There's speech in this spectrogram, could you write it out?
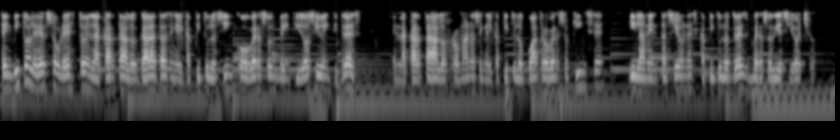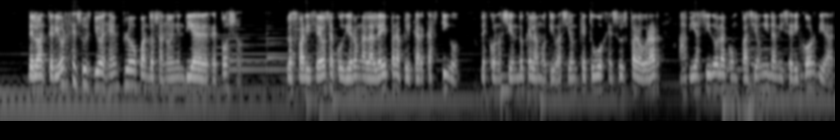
Te invito a leer sobre esto en la carta a los Gálatas en el capítulo 5 versos 22 y 23, en la carta a los Romanos en el capítulo 4 verso 15 y Lamentaciones capítulo 3 verso 18. De lo anterior Jesús dio ejemplo cuando sanó en el día de reposo. Los fariseos acudieron a la ley para aplicar castigo, desconociendo que la motivación que tuvo Jesús para obrar había sido la compasión y la misericordia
